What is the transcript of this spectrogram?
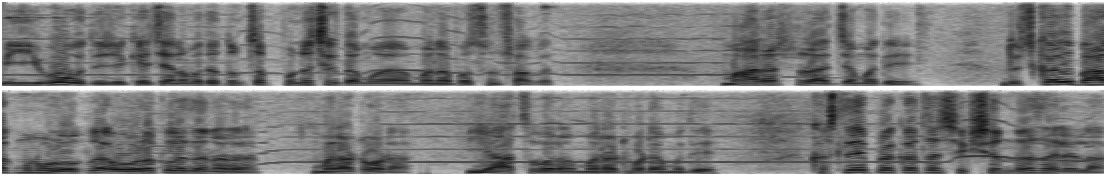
मी युवा उद्योजक. या चॅनलमध्ये तुमचं पुन्हा एकदा म- मनापासून स्वागत. महाराष्ट्र राज्यामध्ये दुष्काळी भाग म्हणून ओळखला ओळखला जाणारा मराठवाडा. याच वर मराठवाड्यामध्ये कसल्याही प्रकारचं शिक्षण न झालेला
